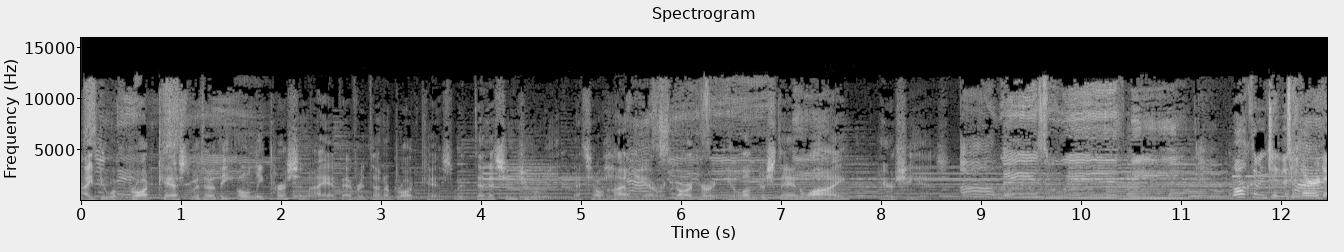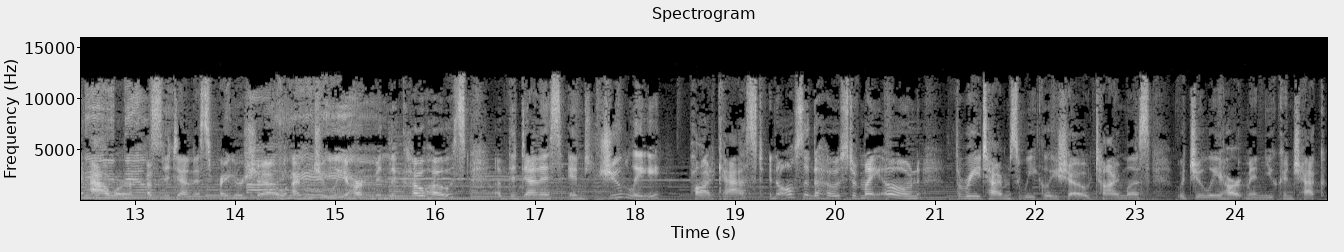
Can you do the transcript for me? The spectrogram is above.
I do a broadcast with her, the only person I have ever done a broadcast with, Dennis and Julie. That's how highly I regard her. You'll understand why Here she is. Always with me. Welcome to the third hour of the Dennis Prager Show. I'm Julia Hartman, the co host of the Dennis and Julie podcast, and also the host of my own three times weekly show, Timeless, with Julie Hartman. You can check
